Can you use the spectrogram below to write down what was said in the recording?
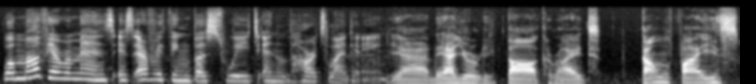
Well, mafia romance is everything but sweet and heart lightening. Yeah, they are usually dark, right? Gunfights,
